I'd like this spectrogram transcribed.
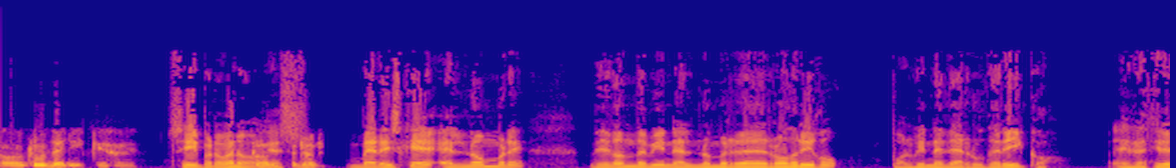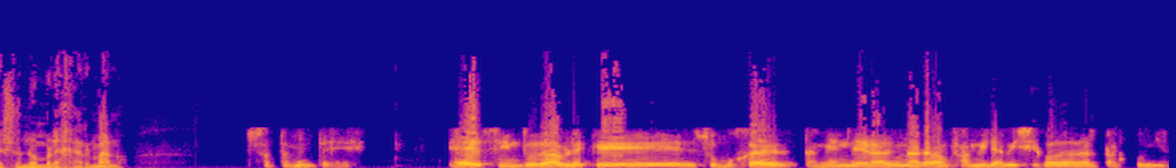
o Ruderick. eh. Sí, pero bueno, es- veréis que el nombre, de dónde viene el nombre de Rodrigo, pues viene de Ruderico. Es decir, es un nombre germano. Exactamente. Es indudable que su mujer también era de una gran familia visigoda de Alcarcuña.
